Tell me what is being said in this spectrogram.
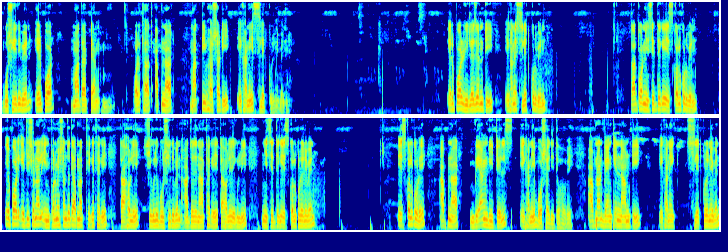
বসিয়ে দেবেন। এরপর মাদার ট্যাং অর্থাৎ আপনার মাতৃভাষাটি এখানে সিলেক্ট করে নেবেন। এরপর রিলিজনটি এখানে সিলেক্ট করবেন। তারপর নিচের দিকে স্কল করবেন। এরপর এডিশনাল ইনফরমেশান যদি আপনার থেকে থাকে, তাহলে সেগুলি বসিয়ে দেবেন। আর যদি না থাকে, তাহলে এগুলি নিচের দিকে স্ক্রল করে নেবেন। স্কল করে আপনার ব্যাঙ্ক ডিটেলস এখানে বসায় দিতে হবে। আপনার ব্যাংকের নামটি এখানে সিলেক্ট করে নেবেন।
